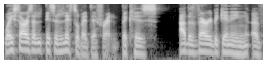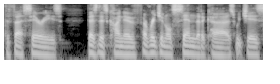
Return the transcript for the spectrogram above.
Waystar is a, is a little bit different because at the very beginning of the first series, there's this kind of original sin that occurs, which is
